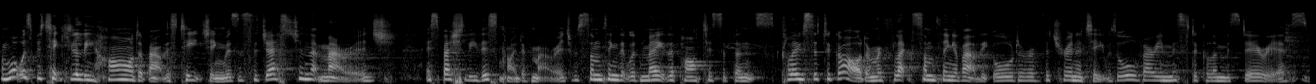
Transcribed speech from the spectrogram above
And what was particularly hard about this teaching was the suggestion that marriage, especially this kind of marriage, was something that would make the participants closer to God and reflect something about the order of the Trinity. It was all very mystical and mysterious.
